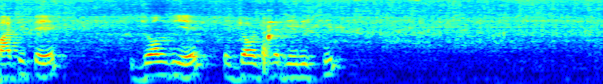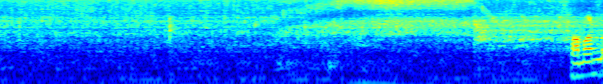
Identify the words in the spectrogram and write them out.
বাটিতে জল দিয়ে সেই জলটাকে দিয়ে দিচ্ছি। সামান্য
